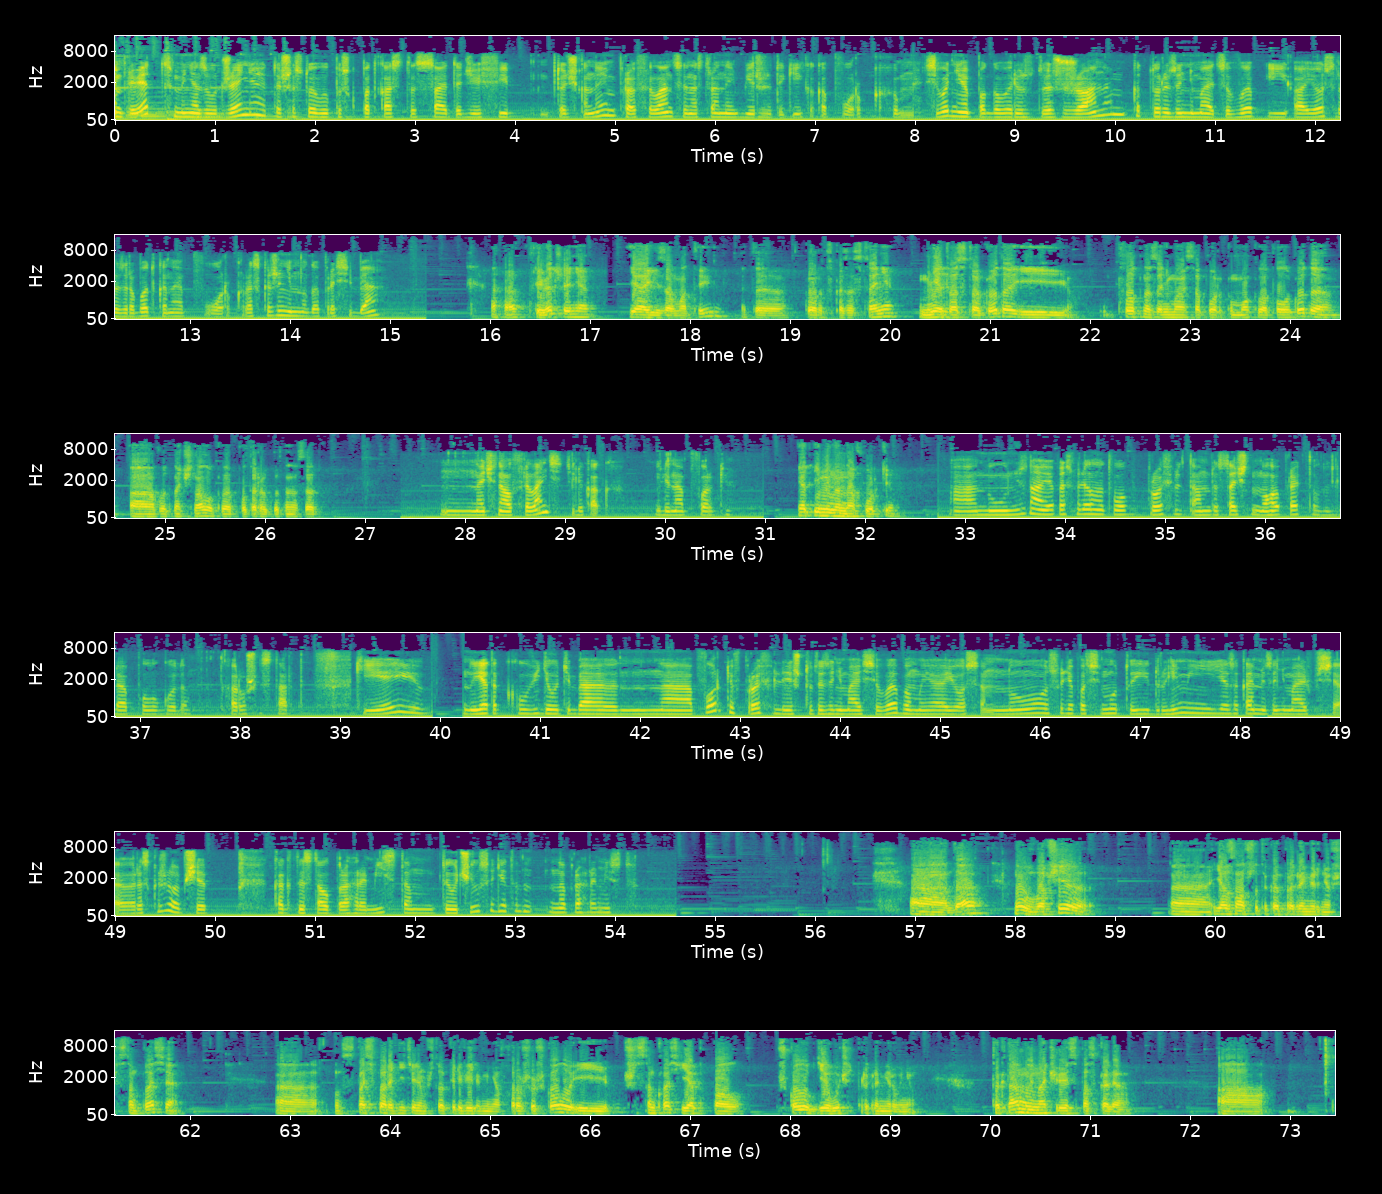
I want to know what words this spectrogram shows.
Всем привет, меня зовут Женя, это шестой выпуск подкаста с сайта gfi.name про фриланс и иностранные биржи, такие как Upwork. Сегодня я поговорю с Жаном, который занимается веб и iOS разработкой на Upwork. Расскажи немного про себя. Ага, привет, Женя. Я из Алматы, это город в Казахстане. Мне 22 года, и плотно занимаюсь опорком около полугода, а вот начинал около полтора года назад. Начинал фрилансить или как? Или на Upwork? Нет, именно на Upwork. А, ну, не знаю, я посмотрел на твой профиль, там достаточно много проектов для полугода. Хороший старт. Окей. Ну, я так увидел у тебя на Upwork в профиле, что ты занимаешься вебом и iOS, но, судя по всему, ты и другими языками занимаешься. Расскажи вообще, как ты стал программистом? Ты учился где-то на программист? А, да. Ну, вообще, я узнал, что такое программирование в шестом классе. А, спасибо родителям, что перевели меня в хорошую школу, и в шестом классе я попал в школу, где учат программированию. Тогда мы начали с Паскаля. А,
